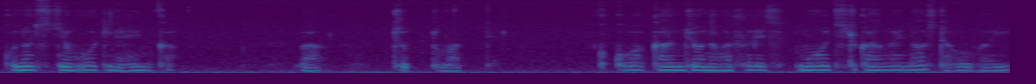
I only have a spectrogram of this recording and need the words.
この父の大きな変化はちょっと待って。ここは感情を流されずもう一度考え直した方がいい。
